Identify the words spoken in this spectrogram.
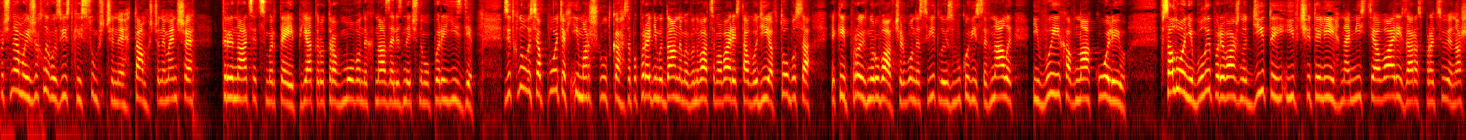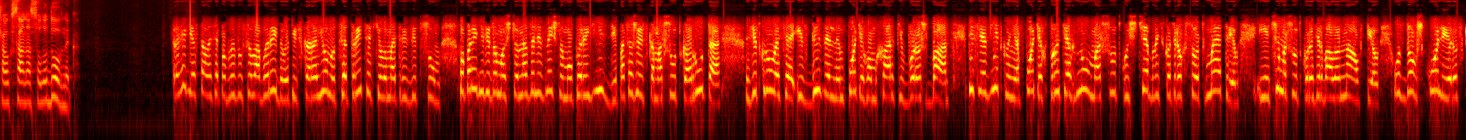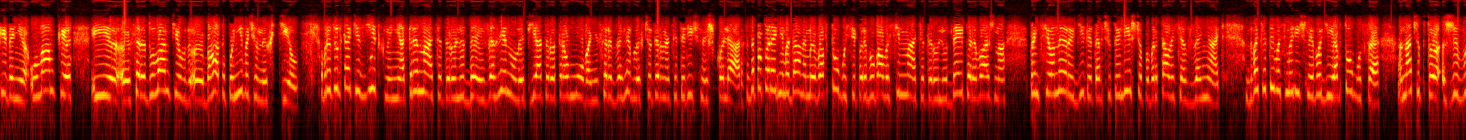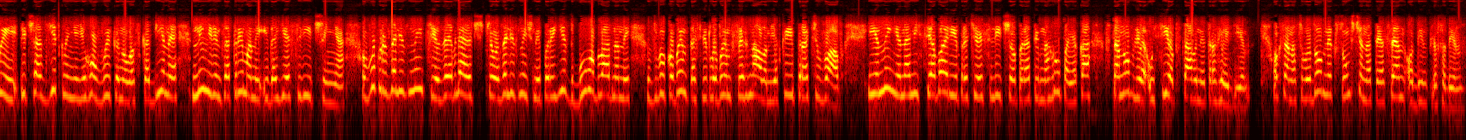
Розпочнемо із жахливої звістки із Сумщини. Там щонайменше 13 смертей, п'ятеро травмованих на залізничному переїзді. Зіткнулися потяг і маршрутка. За попередніми даними, винуватцем аварії став водій автобуса, який проігнорував червоне світло і звукові сигнали і виїхав на колію. В салоні були переважно діти і вчителі. На місці аварії зараз працює наша Оксана Солодовник. Трагедія сталася поблизу села Вириби Липільського району. Це 30 кілометрів від Сум. Попередньо відомо, що на залізничному переїзді пасажирська маршрутка Рута зіткнулася із дизельним потягом Харків-Ворожба. Після зіткнення потяг протягнув маршрутку ще близько 300 метрів, і цю маршрутку розірвало навпіл. Уздовж колії розкидані уламки, і е, серед уламків е, багато понівечених тіл. В результаті зіткнення 13 людей загинули, п'ятеро травмовані. Серед загиблих 14-річний школяр. За попередніми даними в автобусі перебувало 17 людей, переважно пенсіонери, діти та вчителі, що поверталися з занять. 28-річний водій автобуса, начебто живий. Під час зіткнення його викинуло з кабіни. Нині він затриманий і дає свідчення. В Укрзалізниці заявляють, що залізничний переїзд був обладнаний звуковим та світловим сигналом, який працював. І нині на місці аварії працює слідчо-оперативна група, яка встановлює усі обставини Оксана Солодовник, Сумщина, ТСН 1+,1.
